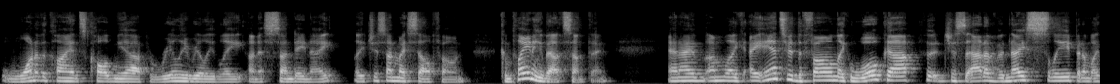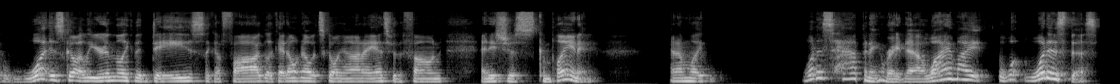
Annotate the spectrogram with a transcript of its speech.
one of the clients called me up really, really late on a Sunday night, like just on my cell phone, complaining about something. And I'm, I'm like, I answered the phone, like woke up just out of a nice sleep. And I'm like, what is going You're in like the daze, like a fog. Like, I don't know what's going on. I answer the phone and he's just complaining. And I'm like, what is happening right now? Why am I, what, what is this?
